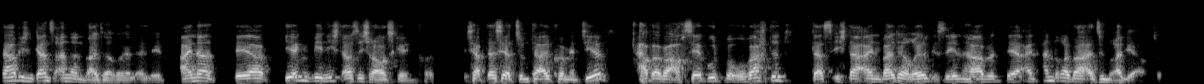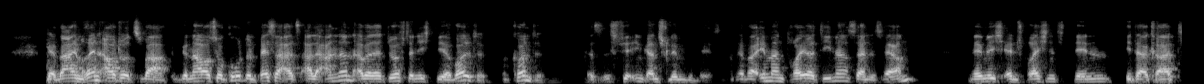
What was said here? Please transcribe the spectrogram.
Da habe ich einen ganz anderen Walter Röhrl erlebt. Einer, der irgendwie nicht aus sich rausgehen konnte. Ich habe das ja zum Teil kommentiert, habe aber auch sehr gut beobachtet, dass ich da einen Walter Röll gesehen habe, der ein anderer war als im Rallyeauto. Der war im Rennauto zwar genauso gut und besser als alle anderen, aber der durfte nicht, wie er wollte und konnte. Das ist für ihn ganz schlimm gewesen. Er war immer ein treuer Diener seines Herrn, nämlich entsprechend denen, die da gerade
